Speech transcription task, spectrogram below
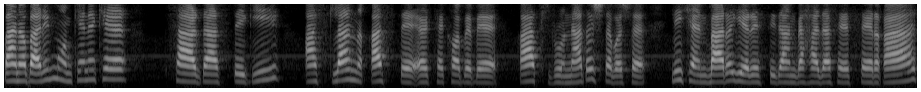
بنابراین ممکنه که سردستگی اصلا قصد ارتکاب به قتل رو نداشته باشه. لیکن برای رسیدن به هدف سرقت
